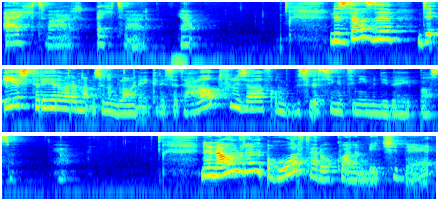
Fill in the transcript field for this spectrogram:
Echt waar, echt waar. Dus dat is de, de eerste reden waarom dat zo'n belangrijke is. Het helpt voor jezelf om beslissingen te nemen die bij je passen. Ja. een andere hoort daar ook wel een beetje bij.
